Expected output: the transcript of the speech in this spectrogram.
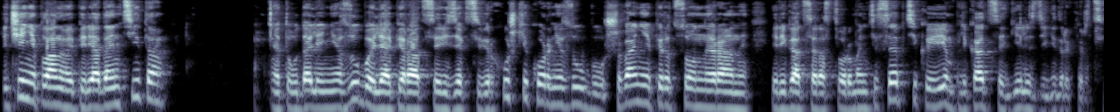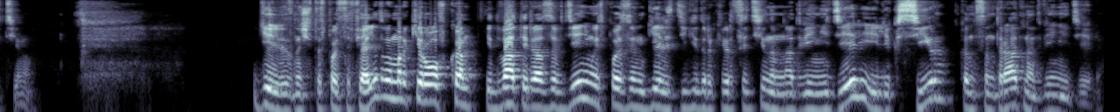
Лечение планового периодонтита – это удаление зуба или операция резекции верхушки корня зуба, ушивание операционной раны, ирригация раствором антисептика и импликация геля с дигидрокверцетином. Гель, значит, используется фиолетовая маркировка. И 2-3 раза в день мы используем гель с дигидрокверцетином на 2 недели, эликсир, концентрат на 2 недели.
